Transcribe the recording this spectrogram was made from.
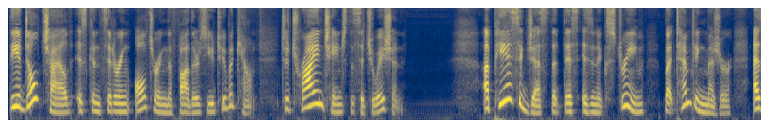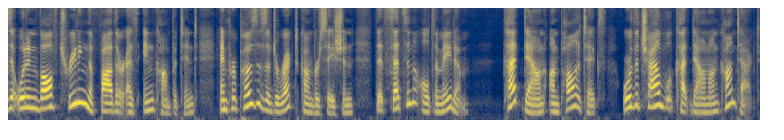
The adult child is considering altering the father's YouTube account to try and change the situation. Appiah suggests that this is an extreme but tempting measure as it would involve treating the father as incompetent and proposes a direct conversation that sets an ultimatum cut down on politics or the child will cut down on contact.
